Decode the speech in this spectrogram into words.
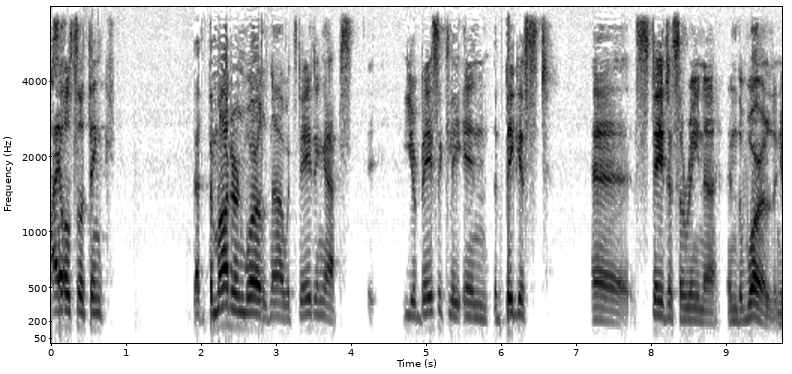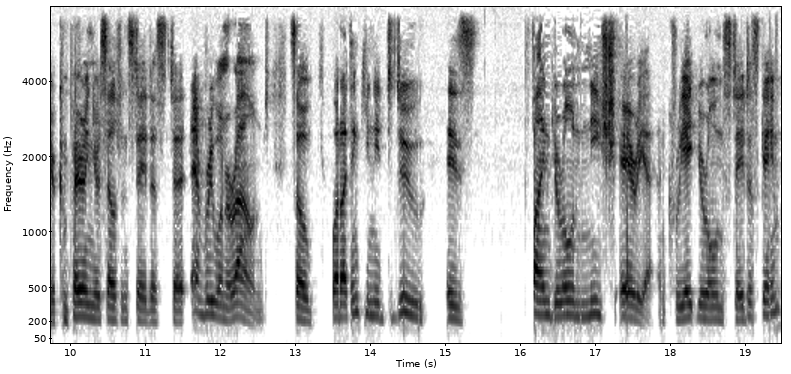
I also think that the modern world now with dating apps, you're basically in the biggest uh, status arena in the world, and you're comparing yourself in status to everyone around. So, what I think you need to do is find your own niche area and create your own status game.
